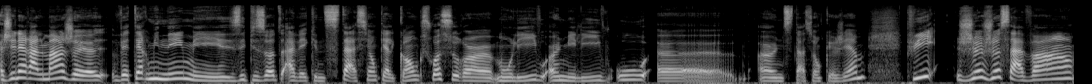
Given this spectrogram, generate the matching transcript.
Généralement, je vais terminer mes épisodes avec une citation quelconque, soit sur mon livre, un de mes livres, ou euh, une citation que j'aime. Puis, juste avant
